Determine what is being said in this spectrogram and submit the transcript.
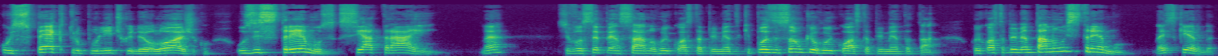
o espectro político ideológico, os extremos se atraem, né? Se você pensar no Rui Costa Pimenta, que posição que o Rui Costa Pimenta está? Rui Costa Pimenta está num extremo da esquerda.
